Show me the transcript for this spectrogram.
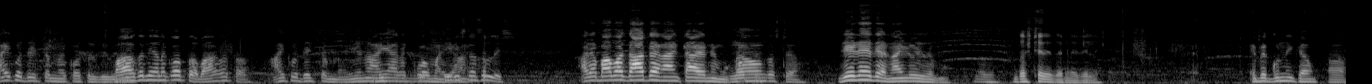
আইকো দেখতাম না কত দিবে বাঘা নিয়ে কত বাঘা কত আইকো দেখতাম না এনে আই আর কম আই তিরিশ না চল্লিশ আরে বাবা যা দেন আমি তাই নেব না পঞ্চাশ টাকা যে রে দেন আই লই যাব দশটা দিতেন না দিলে এবে গুনি চাও হ্যাঁ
